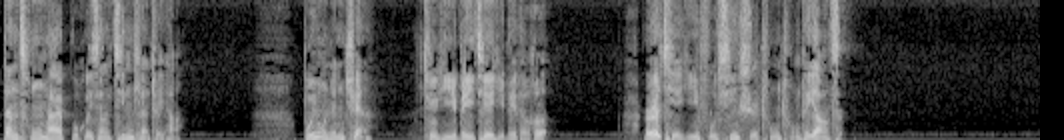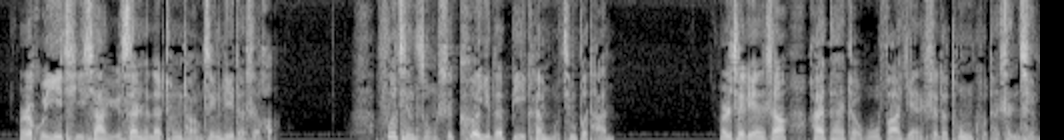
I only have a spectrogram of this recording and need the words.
但从来不会像今天这样，不用人劝，就一杯接一杯的喝，而且一副心事重重的样子。而回忆起夏雨三人的成长经历的时候，父亲总是刻意的避开母亲不谈，而且脸上还带着无法掩饰的痛苦的神情。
